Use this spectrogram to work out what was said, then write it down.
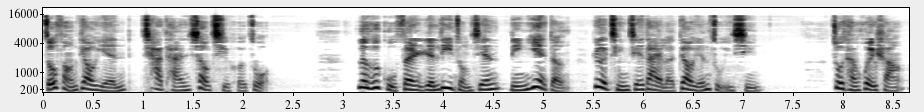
走访调研，洽谈校企合作。乐歌股份人力总监林烨等热情接待了调研组一行。座谈会上，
